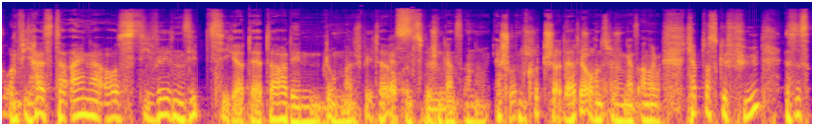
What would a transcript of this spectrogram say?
so. Und wie heißt der eine aus die wilden 70er, der da den Dummmann spielt, der auch inzwischen ganz andere. Ashton Kutscher, der hat ja auch inzwischen ganz andere. Ich habe das Gefühl, Gefühl, es ist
